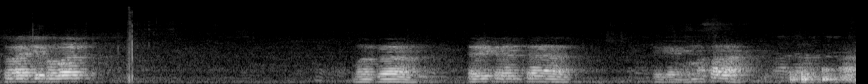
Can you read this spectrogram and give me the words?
स्वराज्य भवन. मग तळेकरांचा मसाला? हा?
